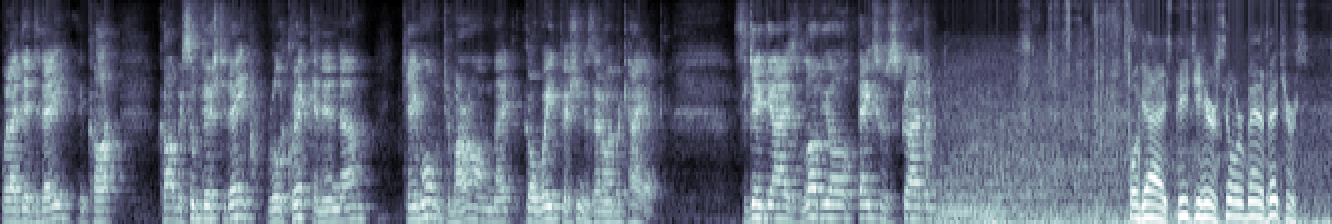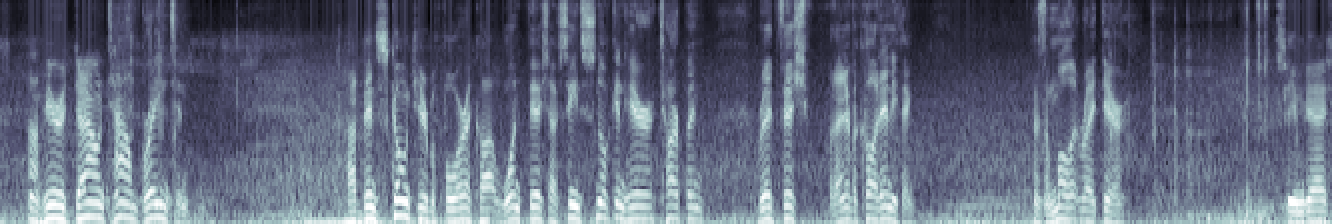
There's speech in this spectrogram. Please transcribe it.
what I did today and caught caught me some fish today real quick. And then uh, Came home tomorrow. I might go wade fishing because I don't have a kayak. So again, guys, love y'all. Thanks for subscribing. So guys, PG here, Silverman Adventures. I'm here at downtown Bradenton. I've been skunked here before. I caught one fish. I've seen snook in here, tarpon, redfish, but I never caught anything. There's a mullet right there. See him, guys?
